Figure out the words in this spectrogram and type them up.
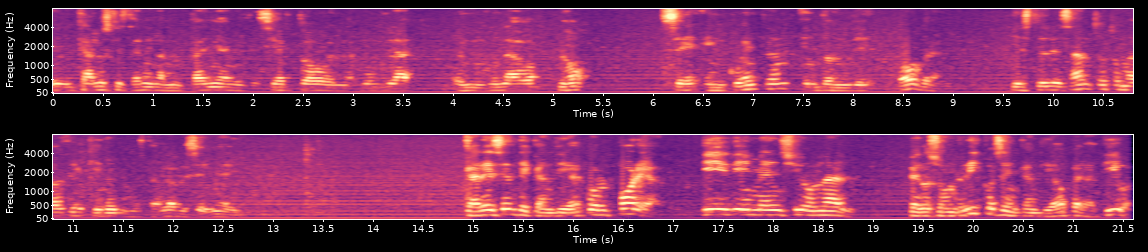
ubicarlos que están en la montaña, en el desierto, en la jungla, o en ningún lado. No, se encuentran en donde obran. Y esto es de Santo Tomás de Aquino, como está la reseña ahí. Carecen de cantidad corpórea y dimensional, pero son ricos en cantidad operativa.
